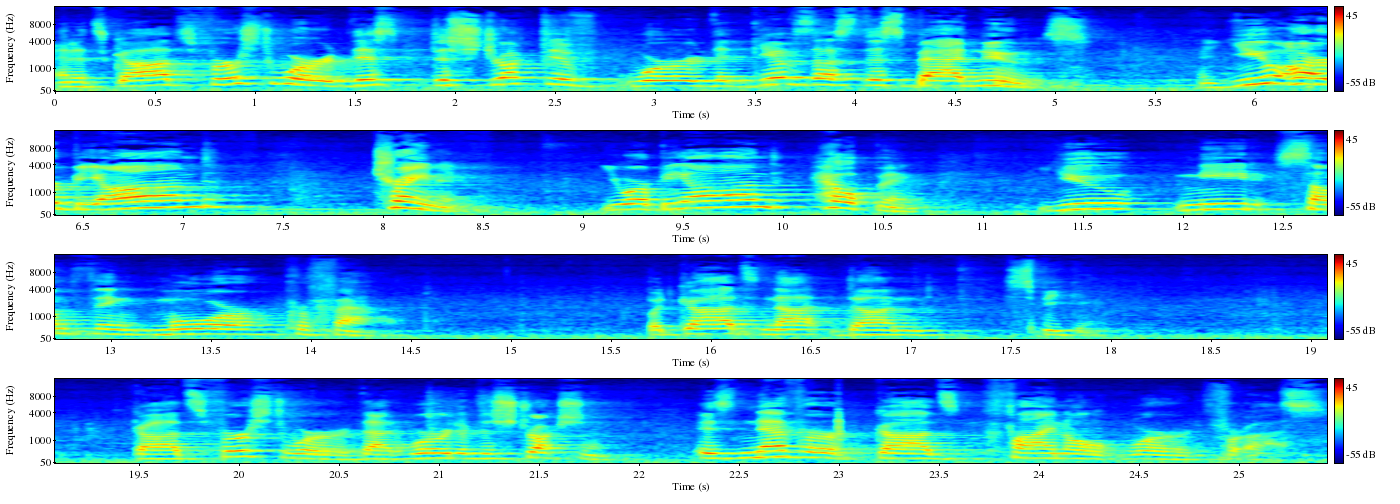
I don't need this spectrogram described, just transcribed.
And it's God's first word, this destructive word, that gives us this bad news. You are beyond training, you are beyond helping. You need something more profound. But God's not done speaking. God's first word, that word of destruction, is never God's final word for us.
